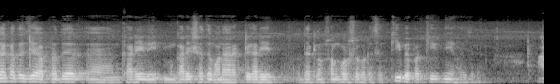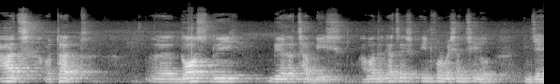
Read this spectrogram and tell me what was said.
এলাকাতে যে আপনাদের গাড়ি, গাড়ির সাথে মানে আরেকটা গাড়ি দেখলাম সংঘর্ষ ঘটেছে, কি ব্যাপার, কি নিয়ে হয়েছিল? আজ অর্থাৎ দশ দুই দুই আমাদের কাছে ইনফরমেশন ছিল যে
